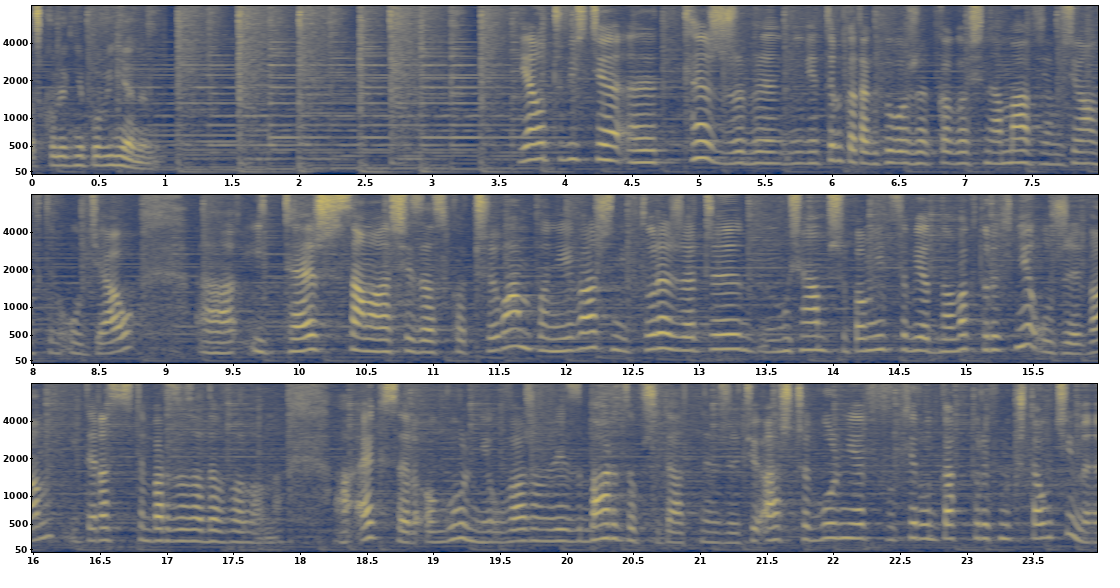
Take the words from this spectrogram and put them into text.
y, aczkolwiek nie powinienem. Ja oczywiście też, żeby nie tylko tak było, że kogoś namawiam, wzięłam w tym udział i też sama się zaskoczyłam, ponieważ niektóre rzeczy musiałam przypomnieć sobie od nowa, których nie używam i teraz jestem bardzo zadowolona. A Excel ogólnie uważam, że jest bardzo przydatny w życiu, a szczególnie w kierunkach, w których my kształcimy,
